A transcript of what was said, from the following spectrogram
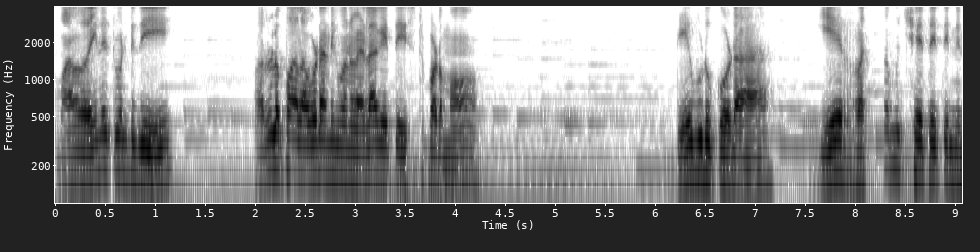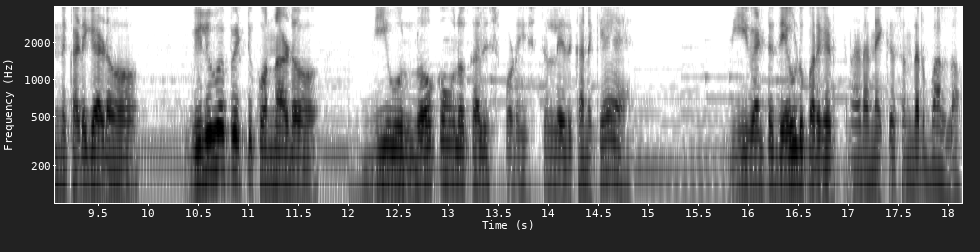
మనదైనటువంటిది పరుల పాలు అవ్వడానికి మనం ఎలాగైతే ఇష్టపడమో దేవుడు కూడా ఏ రక్తము చేతైతే నిన్ను కడిగాడో విలువ పెట్టి కొన్నాడో నీవు లోకంలో కలిసిపోవడం ఇష్టం లేదు కనుకే నీ వెంట దేవుడు పరిగెడుతున్నాడు అనేక సందర్భాల్లో.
